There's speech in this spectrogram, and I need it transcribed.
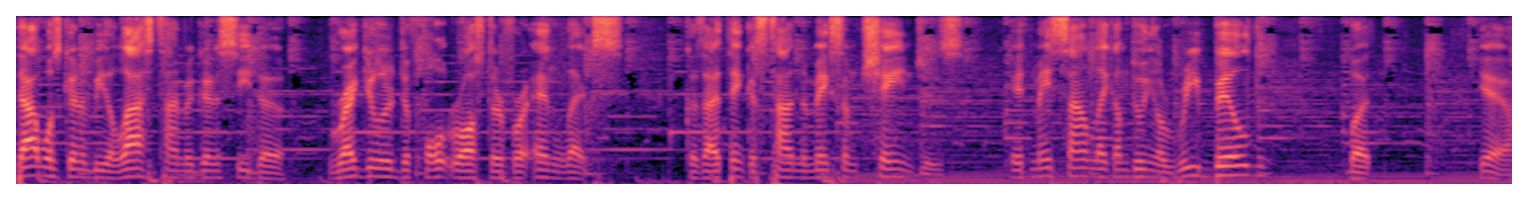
that was going to be the last time we're going to see the regular default roster for NLEX. Because I think it's time to make some changes. It may sound like I'm doing a rebuild. But yeah,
